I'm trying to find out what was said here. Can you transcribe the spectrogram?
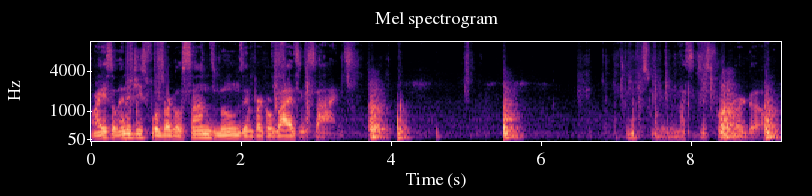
All right, so energies for Virgo suns, moons, and Virgo rising signs. Oops, what are the messages for Virgo?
